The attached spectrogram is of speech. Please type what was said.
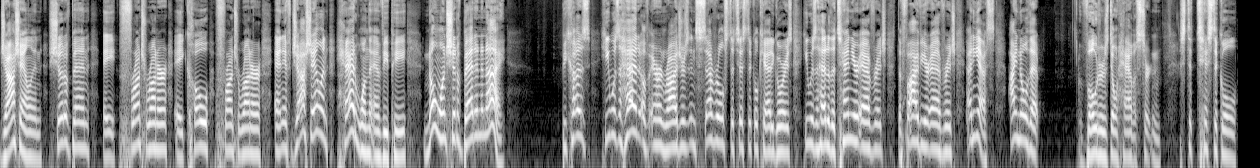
Josh Allen should have been a front runner, a co front runner. And if Josh Allen had won the MVP, no one should have batted an eye because he was ahead of Aaron Rodgers in several statistical categories. He was ahead of the 10 year average, the five year average. And yes, I know that voters don't have a certain statistical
